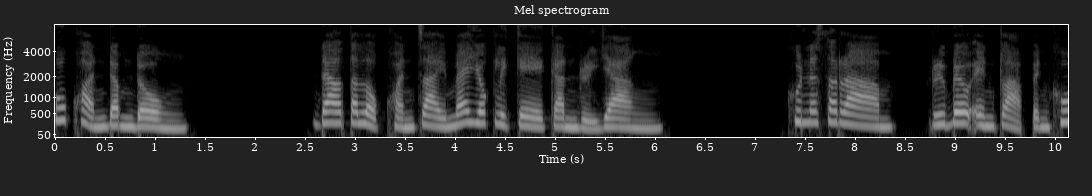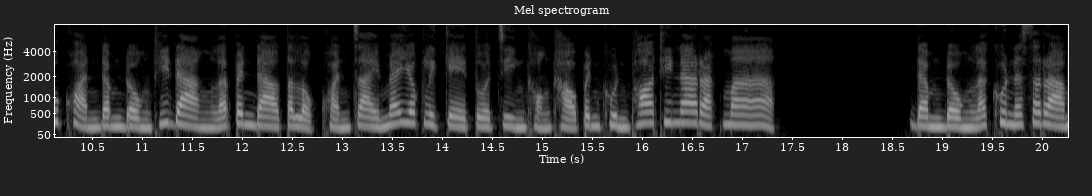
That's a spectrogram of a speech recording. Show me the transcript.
คู่ขวัญดำดง ดาวตลกขวัญใจแม่ยกลิเกกันหรือยัง คุณนสราม หรือเบลเอ็นกลับเป็นคู่ขวัญดำดงที่ดัง และเป็นดาวตลกขวัญใจแม่ยกลิเกตัวจริงของเขาเป็นคุณพ่อที่น่ารักมาก ดำดงและคุณนสราม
